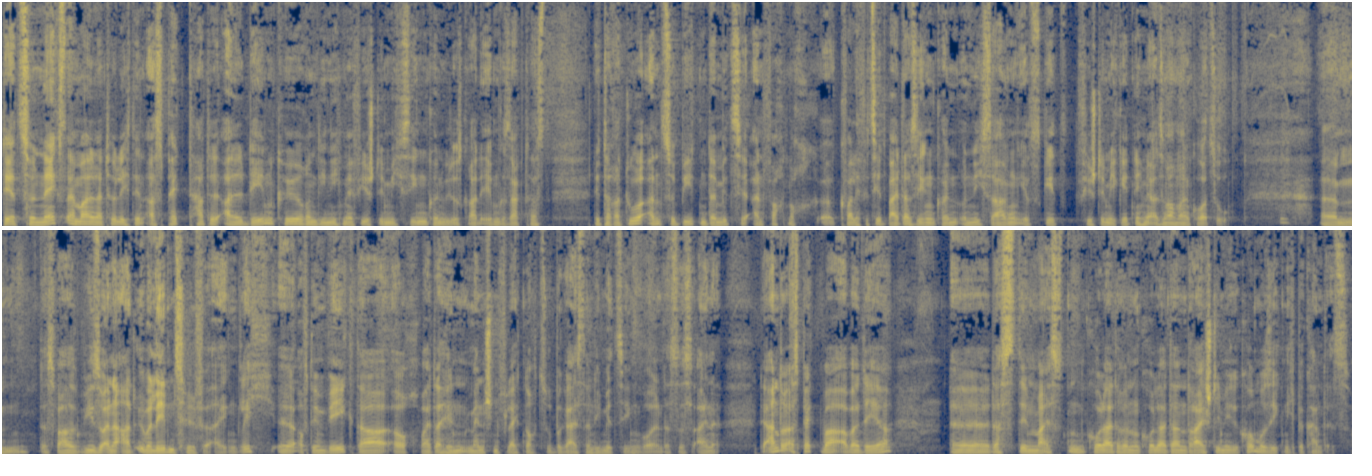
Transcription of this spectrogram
Der zunächst einmal natürlich den Aspekt hatte, all den Chören, die nicht mehr vierstimmig singen können, wie du es gerade eben gesagt hast, Literatur anzubieten, damit sie einfach noch äh, qualifiziert weiter singen können und nicht sagen, jetzt geht vierstimmig geht nicht mehr, also machen wir einen Chor zu. Mhm. das war wie so eine Art Überlebenshilfe eigentlich, äh, auf dem Weg, da auch weiterhin Menschen vielleicht noch zu begeistern, die mitsingen wollen. Das ist eine. Der andere Aspekt war aber der, äh, dass den meisten Chorleiterinnen und Chorleitern dreistimmige Chormusik nicht bekannt ist.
